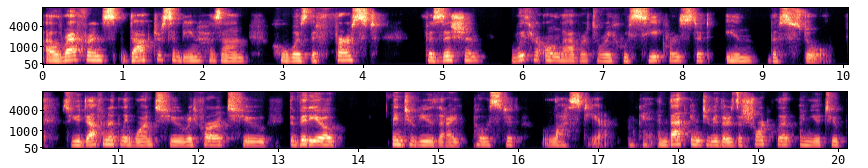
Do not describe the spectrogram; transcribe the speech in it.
I'll reference Dr. Sabine Hazan, who was the first physician with her own laboratory who sequenced it in the stool. So you definitely want to refer to the video interview that I posted last year. Okay. And that interview, there's a short clip on YouTube,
